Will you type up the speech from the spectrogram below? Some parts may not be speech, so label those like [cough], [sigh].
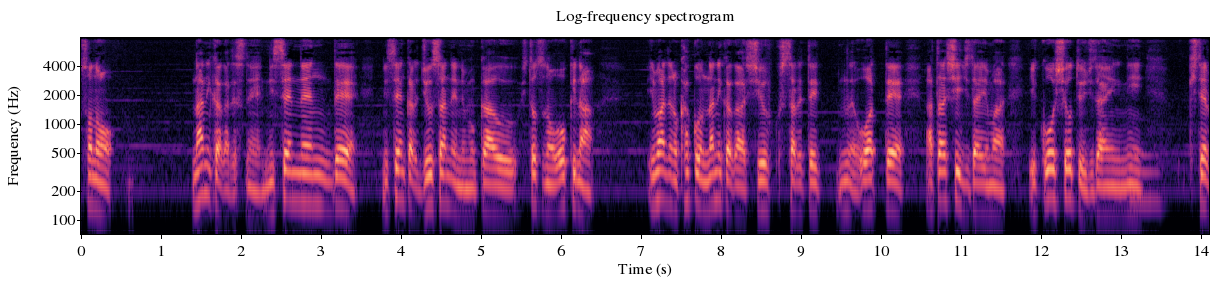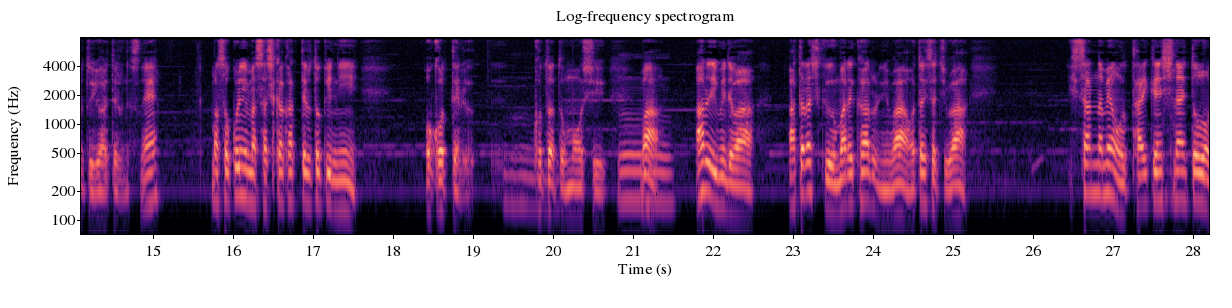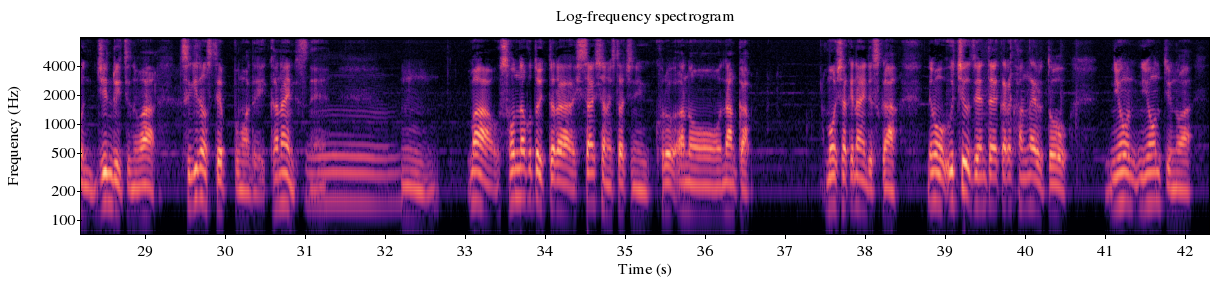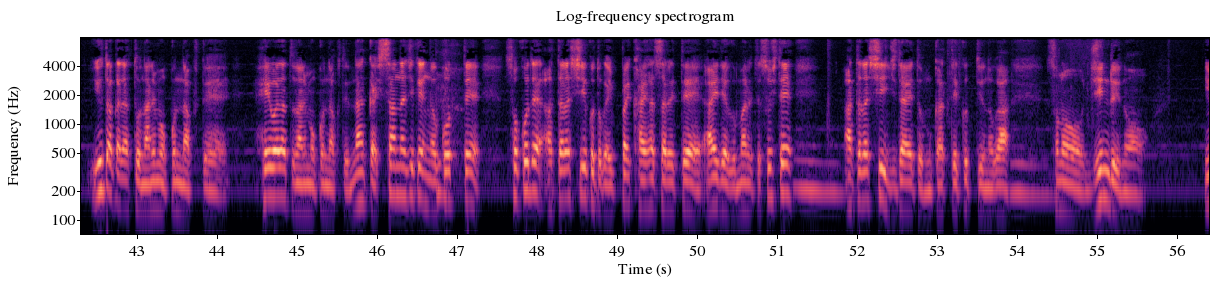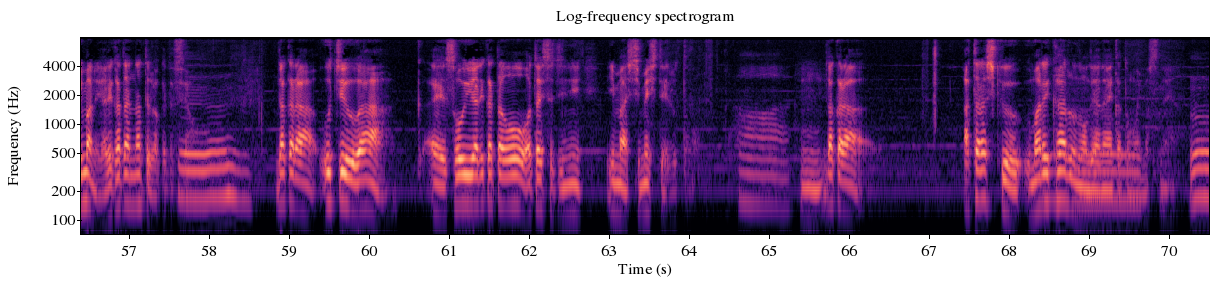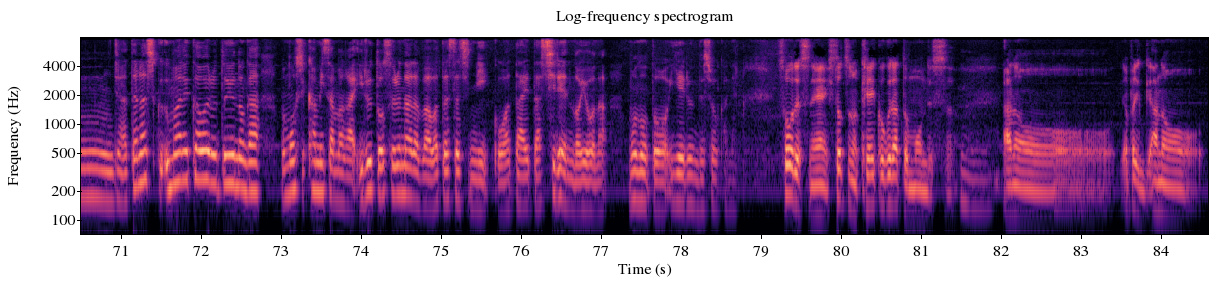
その何かがですね2000年で2000から13年に向かう一つの大きな今までの過去の何かが修復されて、ね、終わって新しい時代に今移行しようという時代に来てると言われてるんですね。まあ、そこに今差し掛かってる時に起こってることだと思うし、まあある意味では新しく生まれ変わるには私たちは悲惨な面を体験しないと人類というのは次のステップまでいかないんですね。うん。まあそんなこと言ったら被災者の人たちにこれあのなんか申し訳ないですがでも宇宙全体から考えると日本日本っていうのは豊かだと何も起こんなくて平和だと何も起こんなくてなんか悲惨な事件が起こってそこで新しいことがいっぱい開発されてアイデアが生まれてそして新しい時代へと向かっていくっていうのがその人類の今のやり方になってるわけですよ。だから宇宙は、えー、そういうやり方を私たちに今示していると。うん、だから新しく生まれ変わるのではないかと思いますね。うんじゃあ新しく生まれ変わるというのがもし神様がいるとするならば私たちにこう与えた試練のようなものと言えるんでしょうかね。そうですね一つの警告だと思うんです。うん、あのやっぱりあの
